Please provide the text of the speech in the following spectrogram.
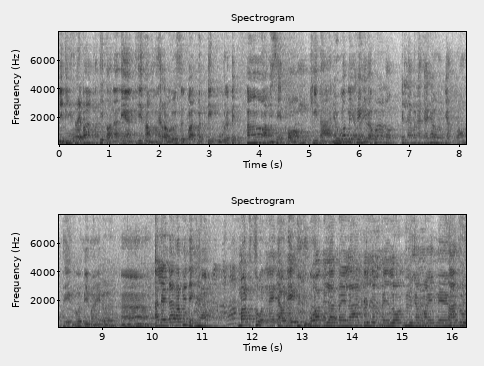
มีเพลงอะไรบ้างครับที่ตอนนั้นเนี่ยที่ทำให้เรารู้สึกว่ามันติดหูและเป็นอ่า ความพิเศษของคีตาร์หเนี่ยรือว่าเป็นเพลงที่มีแบบว่าเราเป็นแรงบันดาลใจให้เราอยากร้องเพลงด้วยมีไหมเอ่ยอ่าอะไรนะครับพี่หนิงครับ มาสวดอะไรแถวนี้หัวก็ยังไม่ลานก็ยังไม่ล้นก็ยังไม่เนสาธุ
